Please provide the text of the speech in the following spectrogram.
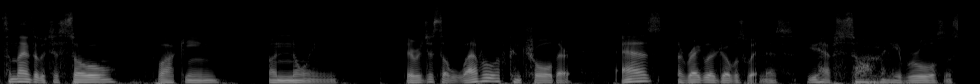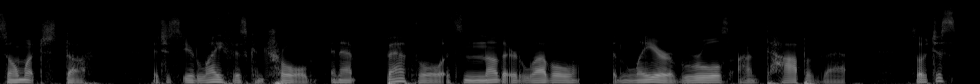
sometimes it was just so fucking annoying. There was just a level of control there. As a regular Jehovah's Witness, you have so many rules and so much stuff. It's just your life is controlled. And at Bethel, it's another level and layer of rules on top of that. So it's just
